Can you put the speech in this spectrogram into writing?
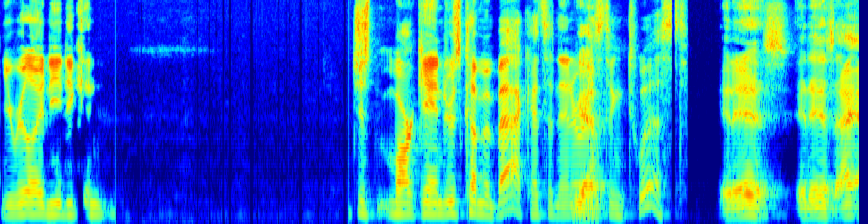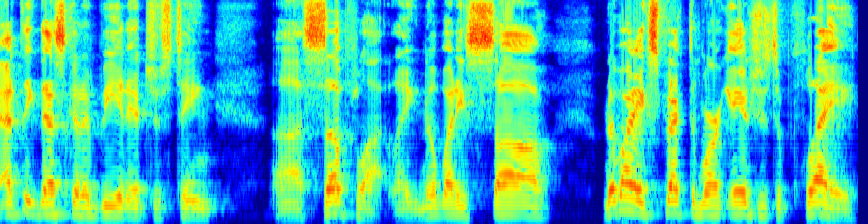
you really need to con- just Mark Andrews coming back. That's an interesting yeah. twist. It is. It is. I, I think that's going to be an interesting uh, subplot. Like nobody saw, nobody expected Mark Andrews to play,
